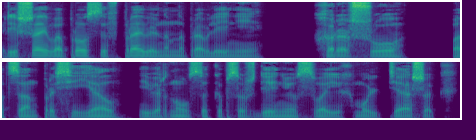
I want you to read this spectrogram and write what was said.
«Решай вопросы в правильном направлении». «Хорошо», — пацан просиял и вернулся к обсуждению своих мультяшек.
